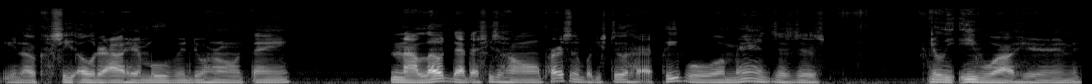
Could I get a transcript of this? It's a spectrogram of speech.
you know, cause she's older out here moving, doing her own thing. And I love that that she's her own person, but you still have people, a man just just really evil out here, and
